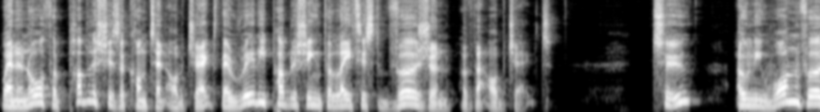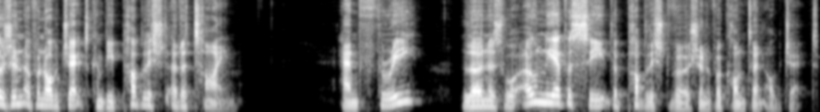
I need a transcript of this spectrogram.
When an author publishes a content object, they're really publishing the latest version of that object. 2. Only one version of an object can be published at a time. And 3. Learners will only ever see the published version of a content object.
